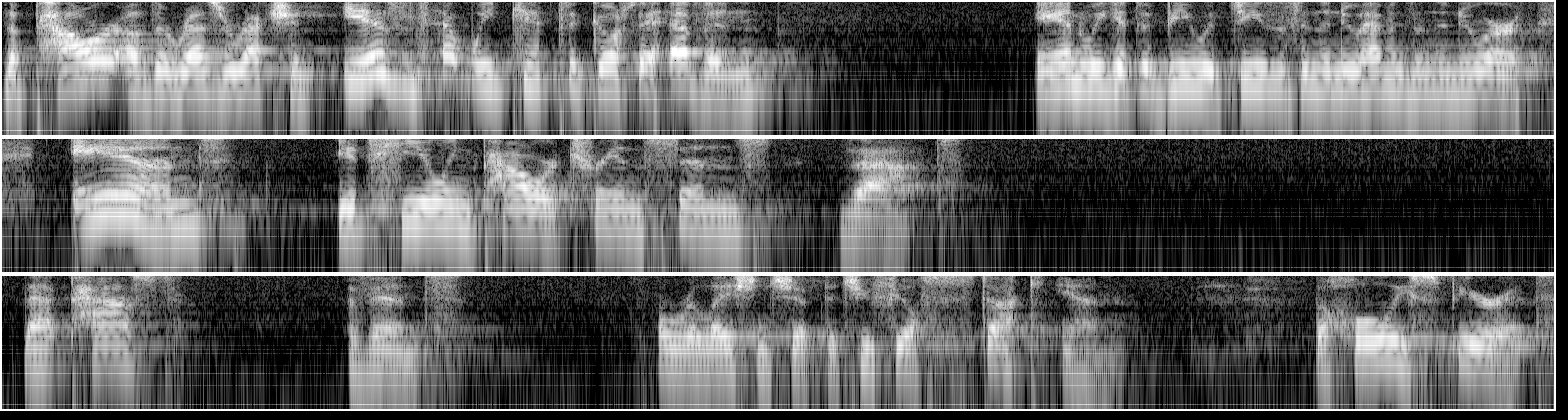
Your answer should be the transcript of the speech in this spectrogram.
The power of the resurrection is that we get to go to heaven and we get to be with Jesus in the new heavens and the new earth. And its healing power transcends that. That past event or relationship that you feel stuck in The Holy Spirit,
